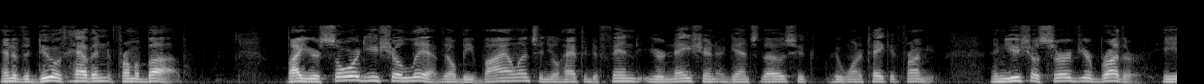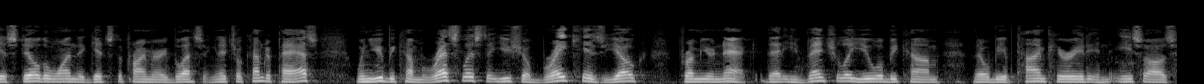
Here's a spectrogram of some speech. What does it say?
And of the dew of heaven from above. By your sword you shall live. There'll be violence and you'll have to defend your nation against those who, who want to take it from you. And you shall serve your brother. He is still the one that gets the primary blessing. And it shall come to pass when you become restless that you shall break his yoke from your neck, that eventually you will become, there will be a time period in Esau's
